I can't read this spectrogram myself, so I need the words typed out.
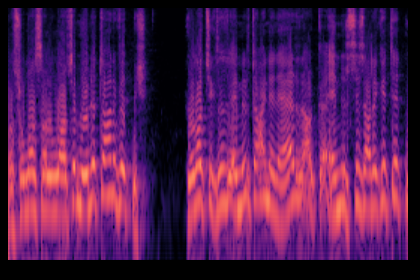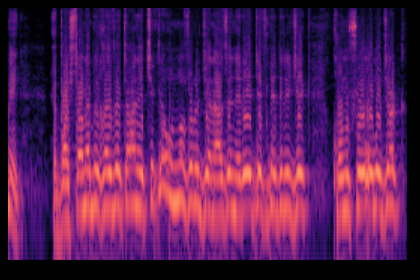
Resulullah sallallahu aleyhi ve sellem öyle tarif etmiş. Yola çıktınız emir tayin edin. Eğer emirsiz hareket etmeyin. E başlarına bir halife tayin edecekler. Ondan sonra cenaze nereye defnedilecek? Konusu olacak.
